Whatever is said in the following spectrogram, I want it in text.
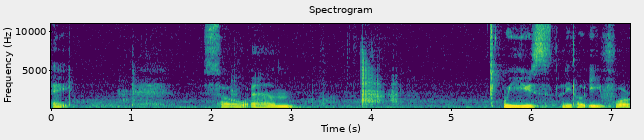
A. So um, we use little e for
